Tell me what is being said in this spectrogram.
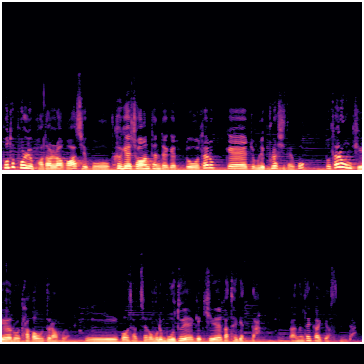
포트폴리오 봐달라고 하시고 그게 저한테는 되게 또 새롭게 좀 리프레시 되고 또 새로운 기회로 다가오더라고요. 이거 자체가 우리 모두에게 기회가 되겠다라는 생각이었습니다.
